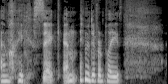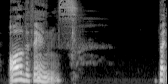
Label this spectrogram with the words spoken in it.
and like sick and in a different place. All the things but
